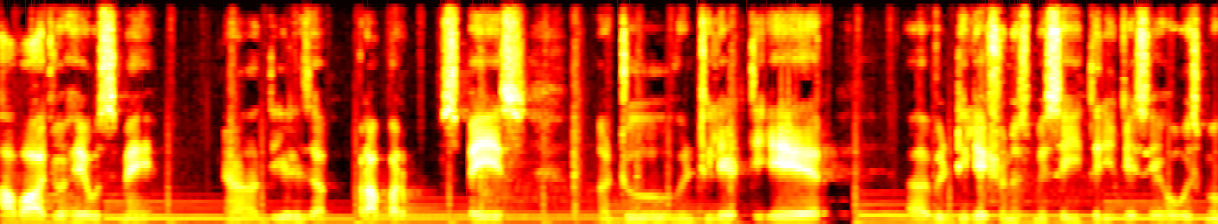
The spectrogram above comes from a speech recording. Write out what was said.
ہوا جو ہے اس میں there is a proper space to ventilate the air ventilation اس میں صحیح طریقے سے ہو۔ اس میں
